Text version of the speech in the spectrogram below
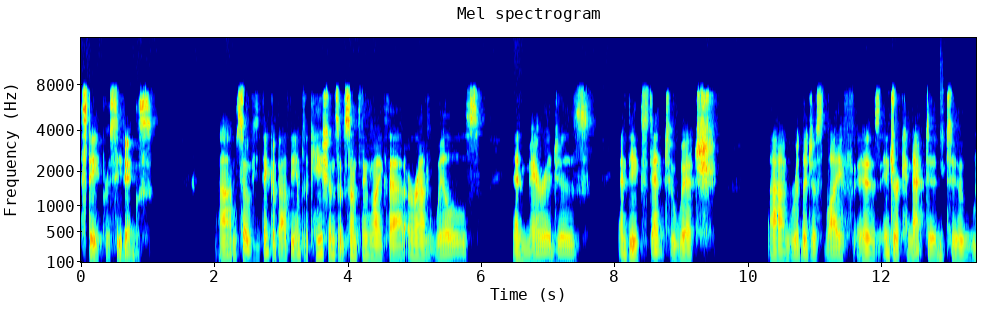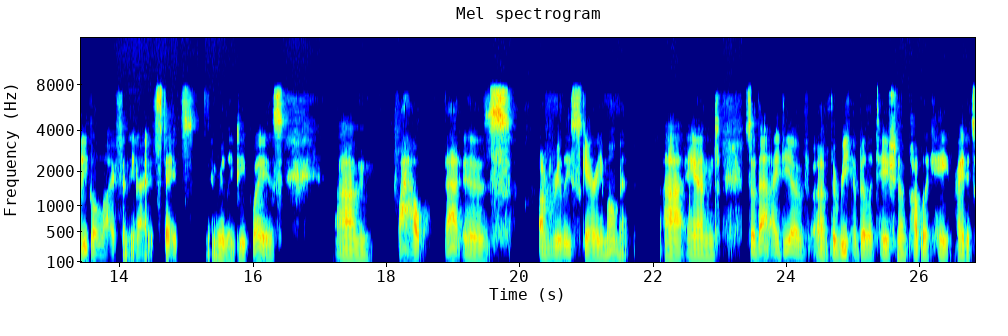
state proceedings. Um, so, if you think about the implications of something like that around wills and marriages and the extent to which um, religious life is interconnected to legal life in the United States in really deep ways, um, wow, that is a really scary moment. Uh, and so that idea of, of the rehabilitation of public hate, right? It's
